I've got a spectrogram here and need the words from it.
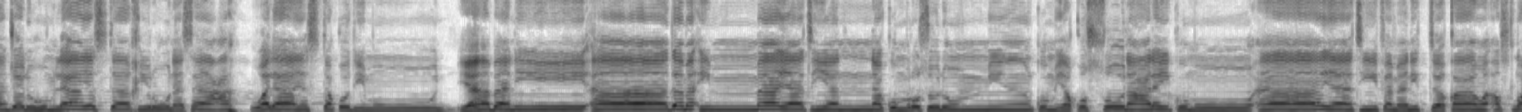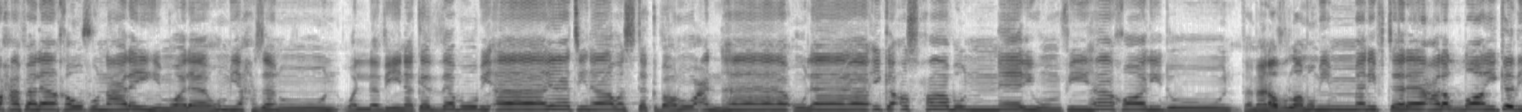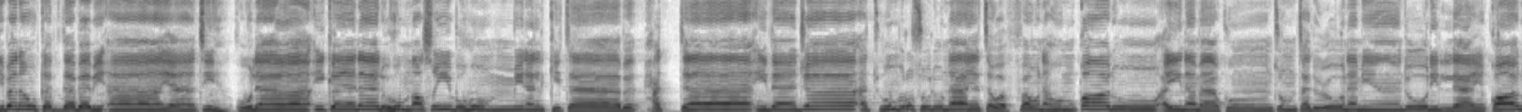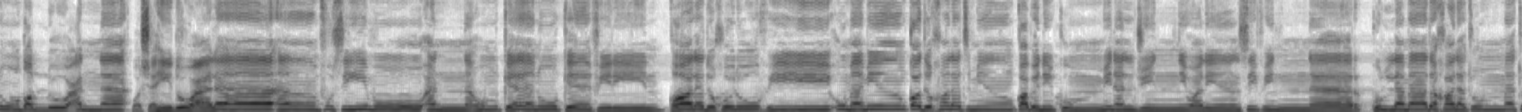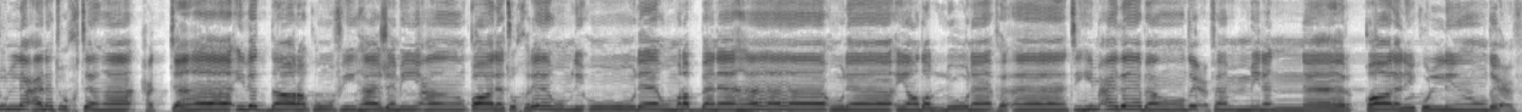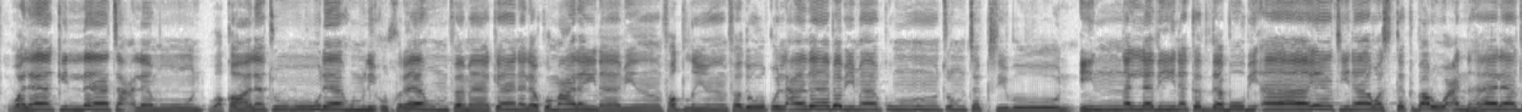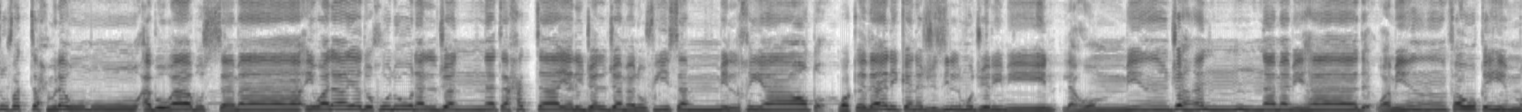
أجلهم لا يستأخرون ساعة ولا يستقدمون يا بني آدم إما ياتينكم رسل منكم يقصون عليكم آياتي فمن اتقى وأصلح فلا خوف عليهم ولا هم يحزنون والذين كذبوا بآياتنا واستكبروا عنها أولئك أصحاب النار هم فيها خالدون. فمن أظلم ممن افترى على الله كذبا أو كذب بآياته أولئك ينالهم نصيبهم من الكتاب. حتى إذا جاءتهم رسلنا يتوفونهم قالوا أين ما كنتم تدعون من دون الله؟ قالوا ضلوا عنا. وشهدوا على أنفسهم أنهم كانوا كافرين. قال ادخلوا في أمم قد خلت من قبلكم من الجن والإنس في النار. كلما دخلت أمة لعنت أختها. حتى إذا اداركوا فيها جميعا قالت أخراهم لأولاهم ربنا هؤلاء يضلون فآتهم عذابا ضعفا من النار. قال لكل ضعف ولكن لا تعلمون وقالت أولاهم لأخراهم فما كان لكم علينا من فضل فذوقوا العذاب بما كنتم تكسبون. إن الذين كذبوا بآياتنا واستكبروا عنها لا تفتح لهم أبواب السماء ولا يدخلون الجنة حتى يلج الجمل في سم الخياط. وكذلك نجزي المجرمين. لهم من جهنم مهاد ومن فوقهم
